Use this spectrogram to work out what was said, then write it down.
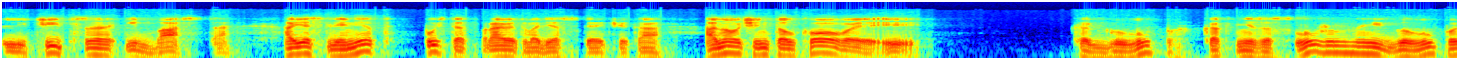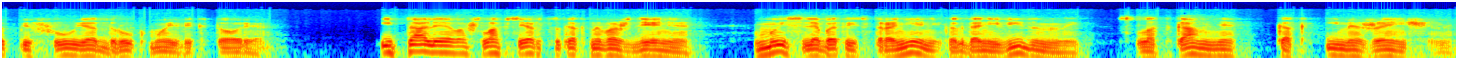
лечиться и баста. А если нет, пусть отправят в Одесское ЧК. Оно очень толковое и... Как глупо, как незаслуженно и глупо пишу я, друг мой, Виктория. Италия вошла в сердце, как наваждение. Мысль об этой стране, никогда не виданной, сладка мне, как имя женщины,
